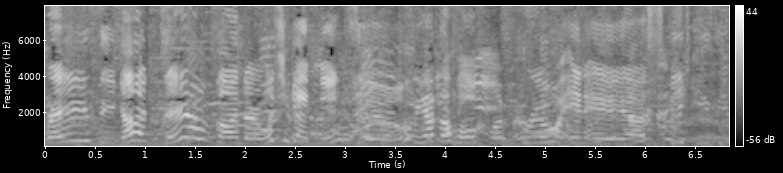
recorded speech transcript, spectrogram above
crazy. God damn, Thunder. What you getting into? We have the whole crew in a uh, speakeasy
